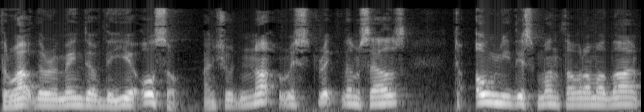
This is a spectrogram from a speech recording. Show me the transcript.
throughout the remainder of the year also, and should not restrict themselves to only this month of Ramadan,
